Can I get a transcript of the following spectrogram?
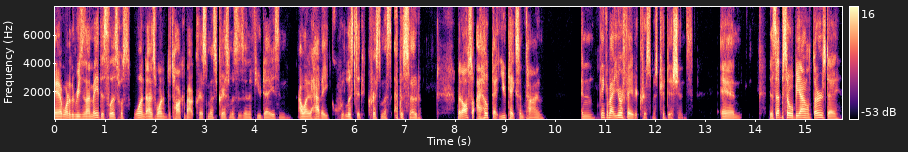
And one of the reasons I made this list was one, I just wanted to talk about Christmas. Christmas is in a few days, and I wanted to have a listed Christmas episode. But also, I hope that you take some time and think about your favorite Christmas traditions. And this episode will be out on Thursday,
